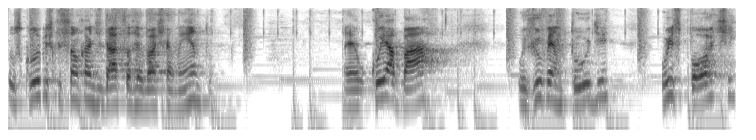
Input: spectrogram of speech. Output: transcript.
os clubes que são candidatos ao rebaixamento é o Cuiabá, o Juventude, o Esporte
